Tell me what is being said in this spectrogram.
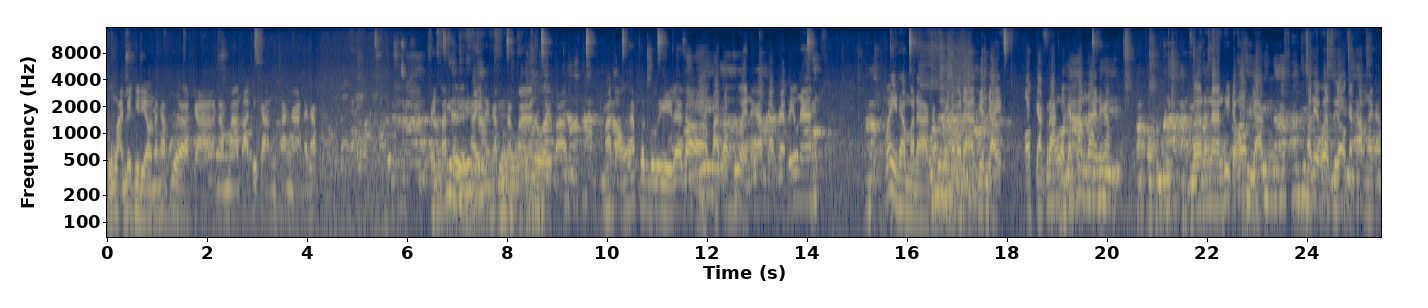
สูงหลายเมตรทีเดียวนะครับ เพื่อจะนำมาสาธิตการสร้างงานนะครับ เป็นมัตเตอร์ไทยนะครับนำมาโดยป๋าป๋าตองครับชนบุรีแล้วก็ป๋าต๊อกด้วยนะครับจากแปดริ้วนะ ไม่ธรรมดาครับไม่ธรรมดาเทียนใหญ่ออกจากรังออกจากถ้ำได้นะครับครับขอบคุณมาลาบาทเออนานๆที่จะออกจากเขาเรียกว่าเสือออกจากถ้ำนะครับ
